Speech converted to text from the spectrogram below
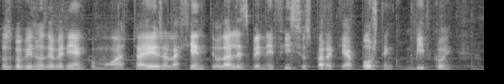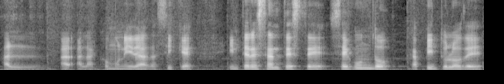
los gobiernos deberían como atraer a la gente o darles beneficios para que aposten con Bitcoin a, a la comunidad. Así que interesante este segundo capítulo de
